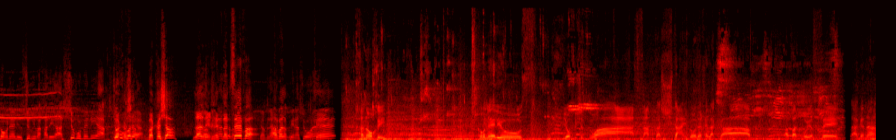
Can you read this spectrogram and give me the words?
קורנליוס שוב עם החדירה שוב הוא מניח שוב הוא בבקשה, קולע בבקשה, ללכת הפינה שלו. לצבע. גם ללכת אבל... לפינה שהוא אוהב כן. חנוכי. קורנליוס. יופי של תנועה. שם את השתיים והולך אל הקו. עבד פה יפה. להגנה.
